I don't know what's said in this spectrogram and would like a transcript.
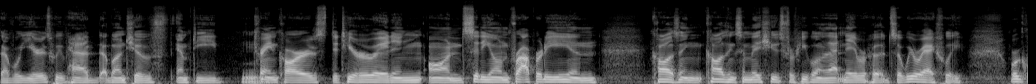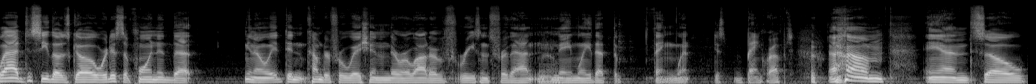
several years we've had a bunch of empty train cars deteriorating on city-owned property and causing causing some issues for people in that neighborhood. So we were actually we're glad to see those go. We're disappointed that you know it didn't come to fruition. There were a lot of reasons for that, namely that the thing went just bankrupt, um, and so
